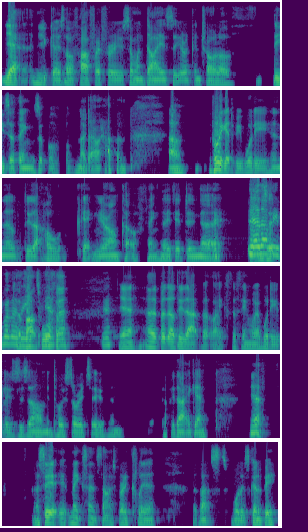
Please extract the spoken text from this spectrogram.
yeah, nuke goes off halfway through. Someone dies that you're in control of. These are things that will no doubt happen. Um, probably get to be Woody, and they'll do that whole getting your arm cut off thing they did in uh, Yeah, that'd be one of the Advanced yeah. Warfare. Yeah. yeah, uh, but they'll do that. But like the thing where Woody loses his arm in Toy Story 2, and it'll that again. Yeah, I see it. It makes sense now. It's very clear that that's what it's going to be.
